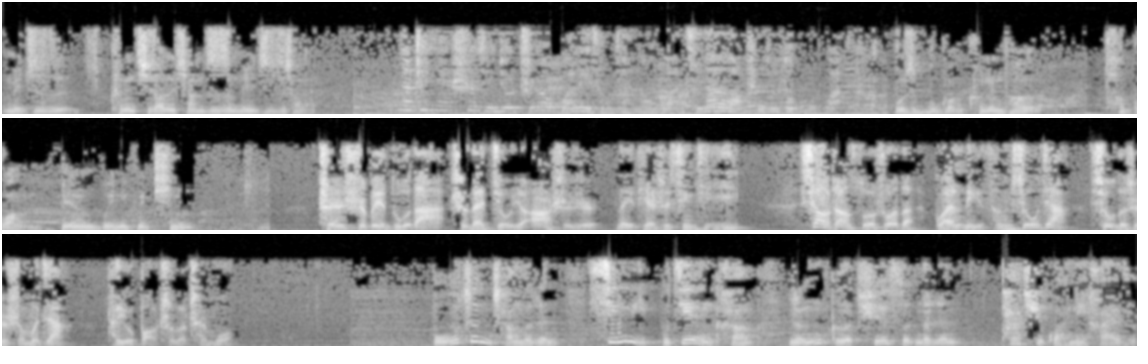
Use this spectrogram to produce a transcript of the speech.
没制止，可能其他人想制止没制止下来。那这件事情就只有管理层才能管，其他的老师就都不管。不是不管，可能他他管，别人不一定会听。陈实被毒打是在九月二十日，那天是星期一。校长所说的管理层休假，休的是什么假？他又保持了沉默。不正常的人，心理不健康、人格缺损的人，他去管理孩子，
